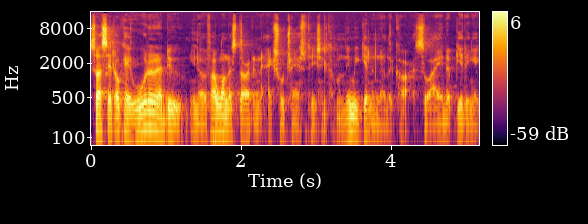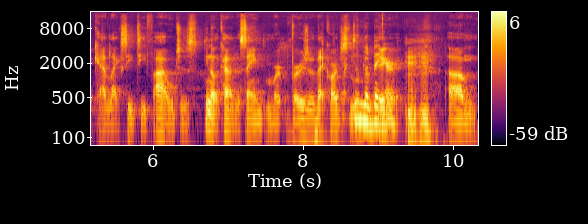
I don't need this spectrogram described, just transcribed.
So I said, okay, well, what do I do? You know, if I want to start an actual transportation company, let me get another car. So I end up getting a Cadillac CT5, which is you know kind of the same mer- version of that car, just a Just a little, bit little bigger. bigger. Um,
